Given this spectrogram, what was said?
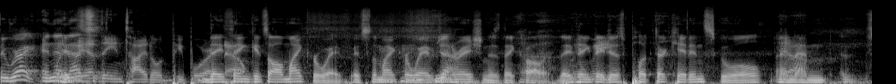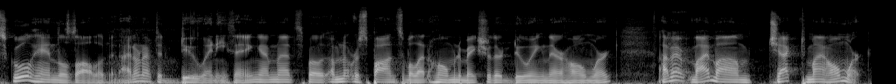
Right. And then we that's have the entitled people right they now think it's all microwave. It's the microwave Yeah. generation, as they call it. They We- think they we- just put their kid in school, and Yeah. then uh, school handles all of it. I don't have to do anything. I'm not supposed. I'm not responsible at home to make sure they're doing their homework. I remember my mom checked my homework.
